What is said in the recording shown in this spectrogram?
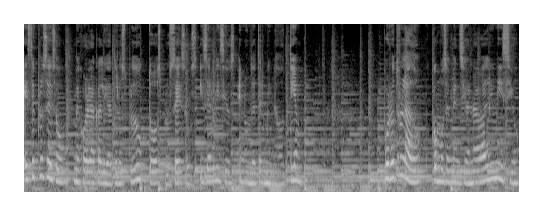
este proceso mejora la calidad de los productos, procesos y servicios en un determinado tiempo. Por otro lado, como se mencionaba al inicio,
